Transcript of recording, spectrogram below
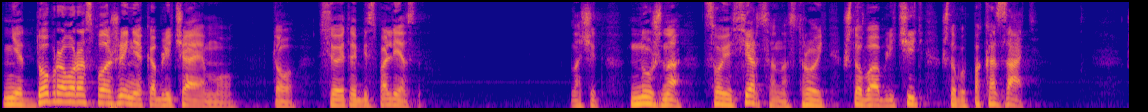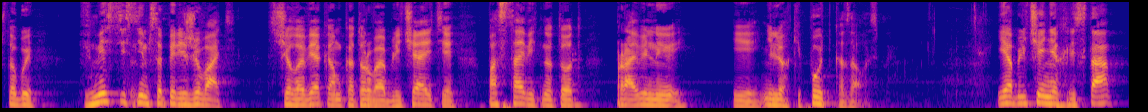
нет доброго расположения к обличаемому, то все это бесполезно. Значит, нужно свое сердце настроить, чтобы обличить, чтобы показать, чтобы вместе с ним сопереживать, с человеком, которого обличаете, поставить на тот правильный и нелегкий путь, казалось бы. И обличение Христа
